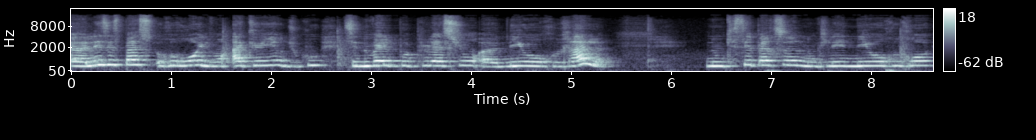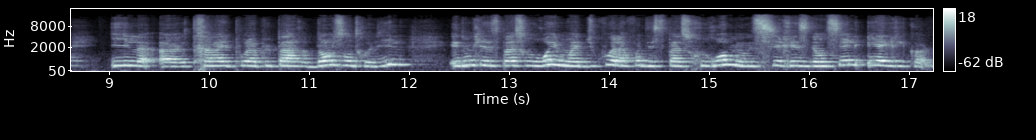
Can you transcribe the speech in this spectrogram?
euh, les espaces ruraux, ils vont accueillir du coup ces nouvelles populations euh, néo-rurales. Donc ces personnes, donc les néo-ruraux, ils travaillent pour la plupart dans le centre-ville. Et donc les espaces ruraux, ils vont être du coup à la fois des espaces ruraux, mais aussi résidentiels et agricoles.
